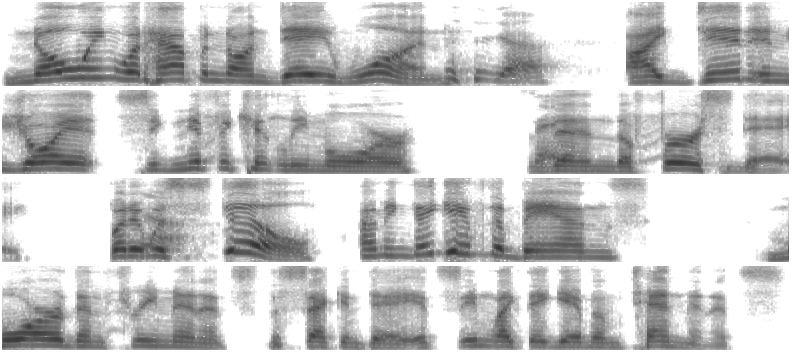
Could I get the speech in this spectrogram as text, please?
knowing what happened on day one, yeah I did enjoy it significantly more Same. than the first day. But it was still, I mean, they gave the bands more than three minutes the second day. It seemed like they gave them 10 minutes.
